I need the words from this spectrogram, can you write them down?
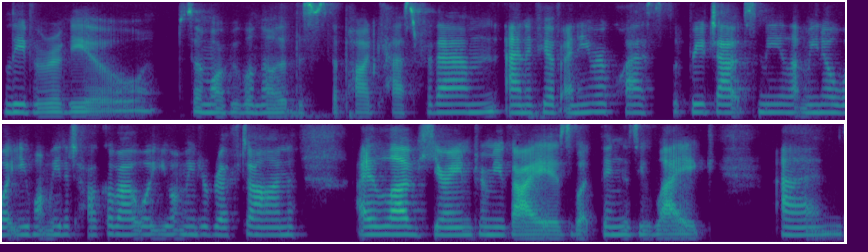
leave a review so more people know that this is the podcast for them. And if you have any requests, reach out to me. Let me know what you want me to talk about, what you want me to riff on. I love hearing from you guys what things you like. And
